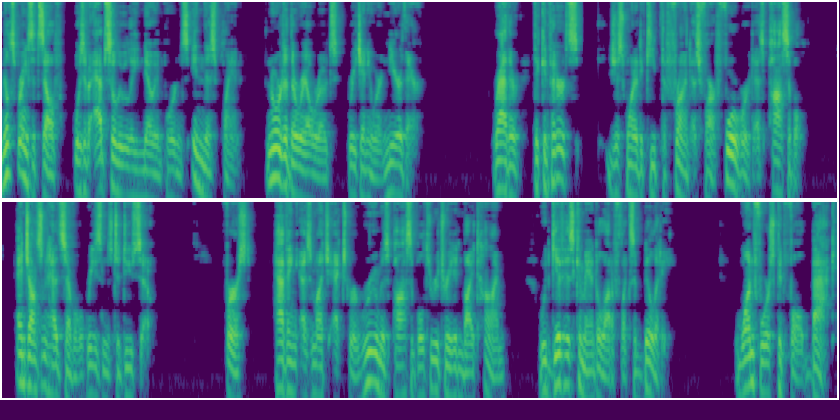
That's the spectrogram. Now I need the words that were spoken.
Mill Springs itself was of absolutely no importance in this plan, nor did the railroads reach anywhere near there. Rather, the Confederates just wanted to keep the front as far forward as possible, and Johnston had several reasons to do so. First, having as much extra room as possible to retreat in by time would give his command a lot of flexibility. One force could fall back,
